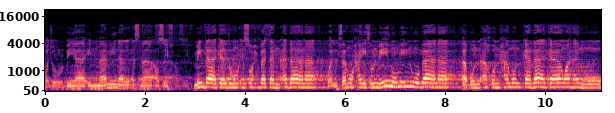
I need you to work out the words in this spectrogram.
وجر بياء ما من الأسماء صف. من ذاك ذو صحبة أبانا. والفم حيث الميم منه بانا. أب أخ حم كذاك وهنو.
